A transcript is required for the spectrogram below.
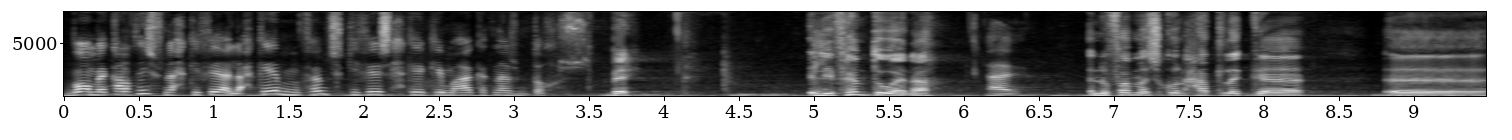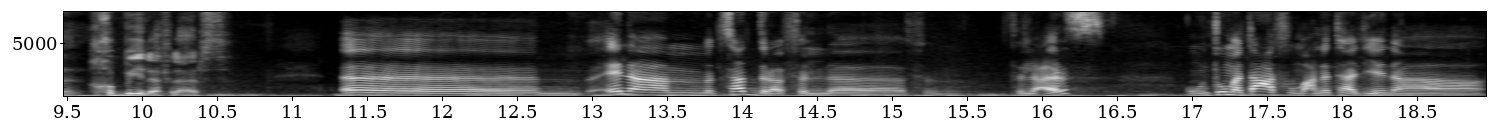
bon ما قلقنيش نحكي فيها. الحكاية ما فهمتش كيفاش حكاية كيما هكا تنجم تخرج. باهي اللي فهمته أنا أي. إنه فما شكون حط لك آه، آه، خبيلة في العرس. آه أنا متصدرة في في العرس وأنتم تعرفوا معناتها اللي أنا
